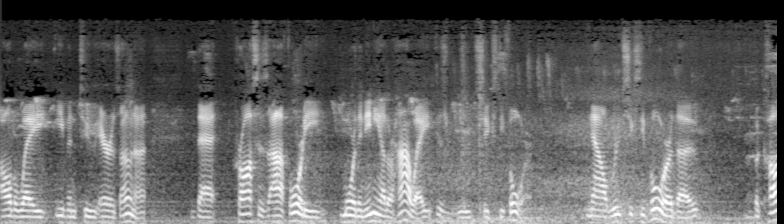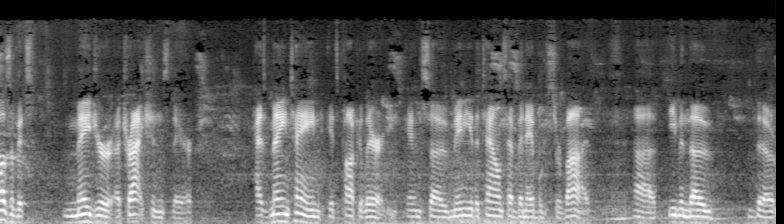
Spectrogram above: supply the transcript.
all the way even to Arizona that crosses I 40 more than any other highway is Route 64. Now, Route 64, though, because of its major attractions there, has maintained its popularity. And so many of the towns have been able to survive, uh, even though the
